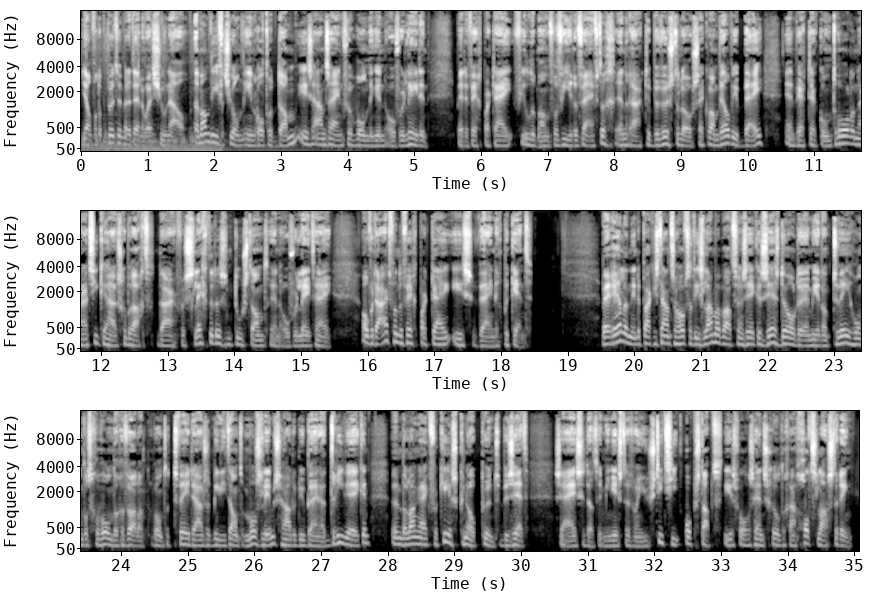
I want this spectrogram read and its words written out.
Jan van der Putten met het NOS-journaal. Een man die station in Rotterdam is aan zijn verwondingen overleden. Bij de vechtpartij viel de man van 54 en raakte bewusteloos. Hij kwam wel weer bij en werd ter controle naar het ziekenhuis gebracht. Daar verslechterde zijn toestand en overleed hij. Over de aard van de vechtpartij is weinig bekend. Bij rellen in de Pakistanse hoofdstad Islamabad zijn zeker zes doden en meer dan 200 gewonden gevallen. Rond de 2000 militante moslims houden nu bijna drie weken een belangrijk verkeersknooppunt bezet. Ze eisen dat de minister van Justitie opstapt. Die is volgens hen schuldig aan godslastering.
